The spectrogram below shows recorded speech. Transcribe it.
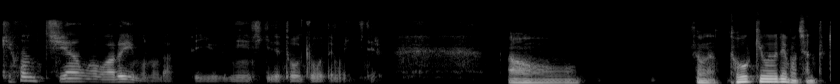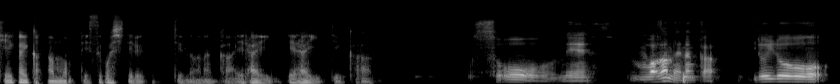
基本治安は悪いものだっていう認識で東京でも生きてる。ああ。そうだ。東京でもちゃんと警戒感を持って過ごしてるっていうのはなんか偉い、偉いっていうか、そうね。わかんない。なんか、いろいろ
